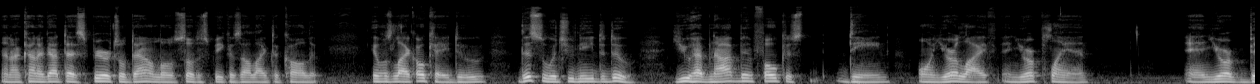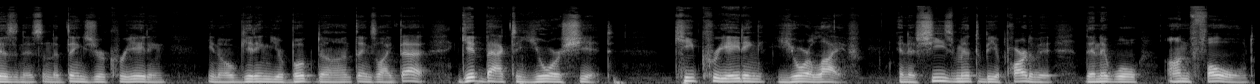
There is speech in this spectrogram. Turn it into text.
and I kind of got that spiritual download, so to speak, as I like to call it. It was like, okay, dude, this is what you need to do. You have not been focused, Dean, on your life and your plan and your business and the things you're creating, you know, getting your book done, things like that. Get back to your shit. Keep creating your life. And if she's meant to be a part of it, then it will unfold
